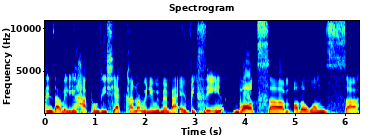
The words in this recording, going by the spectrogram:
things that really happened this year. I cannot really remember everything but um, other ones uh,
